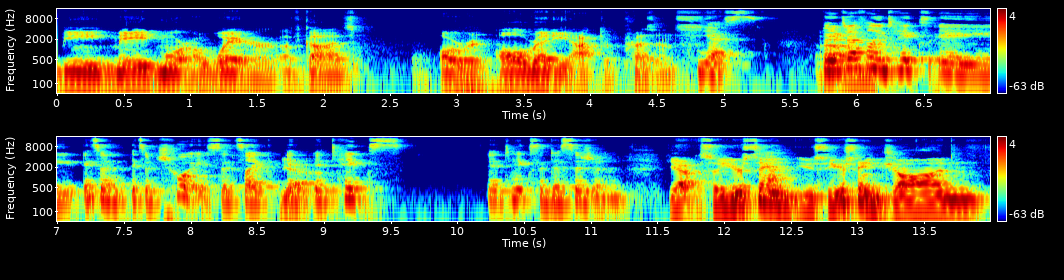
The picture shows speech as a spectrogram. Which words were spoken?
being made more aware of God's already active presence. Yes. But it um, definitely takes a it's a it's a choice. It's like Yeah. it, it takes it takes a decision. Yeah. So you're saying you so you're saying John,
